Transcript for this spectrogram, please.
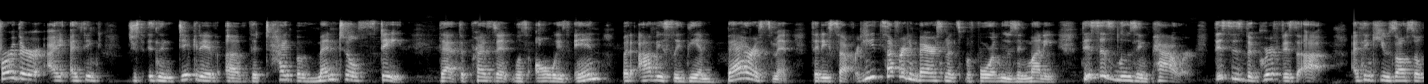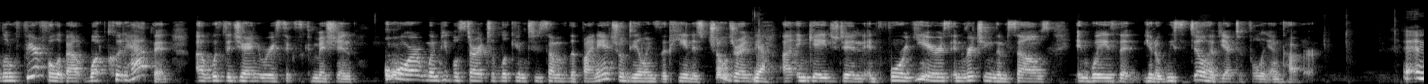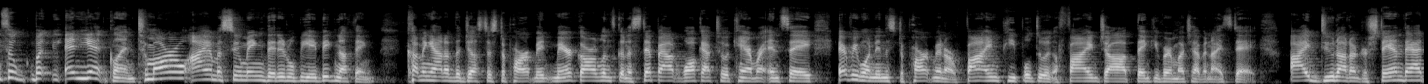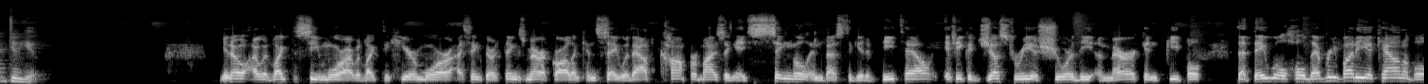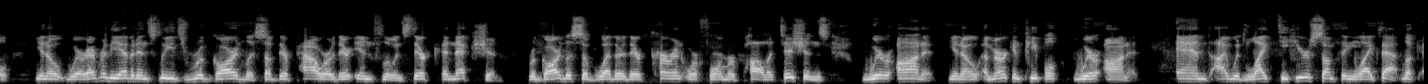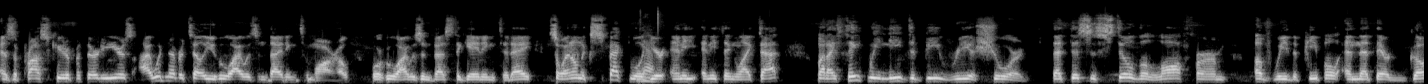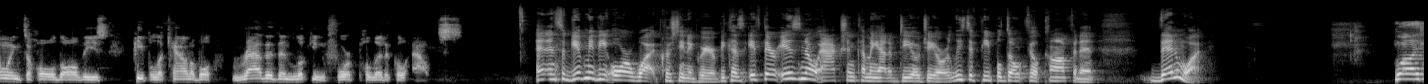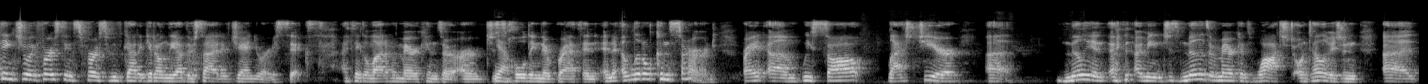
further, I, I think, just is indicative of the type of mental state that the president was always in, but obviously the embarrassment that he suffered. He'd suffered embarrassments before losing money. This is losing power. This is the grift is up. I think he was also a little fearful about what could happen uh, with the January 6th commission or when people started to look into some of the financial dealings that he and his children yeah. uh, engaged in in four years, enriching themselves in ways that you know we still have yet to fully uncover. And so, but, and yet, Glenn, tomorrow I am assuming that it'll be a big nothing coming out of the Justice Department. Merrick Garland's going to step out, walk out to a camera and say, everyone in this department are fine people doing a fine job. Thank you very much. Have a nice day. I do not understand that. Do you? You know, I would like to see more. I would like to hear more. I think there are things Merrick Garland can say without compromising a single investigative detail. If he could just reassure the American people that they will hold everybody accountable you know, wherever the evidence leads, regardless of their power, their influence, their connection, regardless of whether they're current or former politicians, we're on it. You know, American people, we're on it. And I would like to hear something like that. Look, as a prosecutor for 30 years, I would never tell you who I was indicting tomorrow or who I was investigating today. So I don't expect we'll Yeah. hear any anything like that. But I think we need to be reassured that this is still the law firm of we the people and that they're going to hold all these people accountable rather than looking for political outs. And, and so give me the or what, Christina Greer, because if there is no action coming out of DOJ, or at least if people don't feel confident, then what? Well, I think, Joy, first things first, we've got to get on the other side of January 6th. I think a lot of Americans are, are just Yeah. holding their breath and, and a little concerned, right? Um, we saw last year, uh, million, I mean, just millions of Americans watched on television uh,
